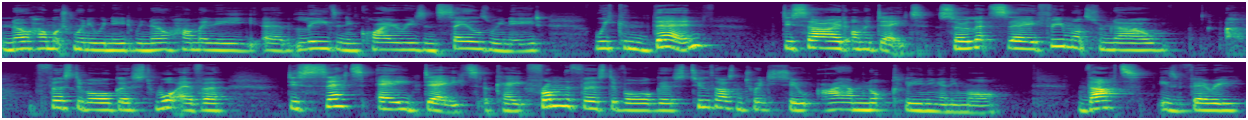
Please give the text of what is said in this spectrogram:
know how much money we need we know how many um, leads and inquiries and sales we need we can then decide on a date. So let's say three months from now 1st of august whatever just set a date okay? From the 1st of august 2022 i am not cleaning anymore. That is very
